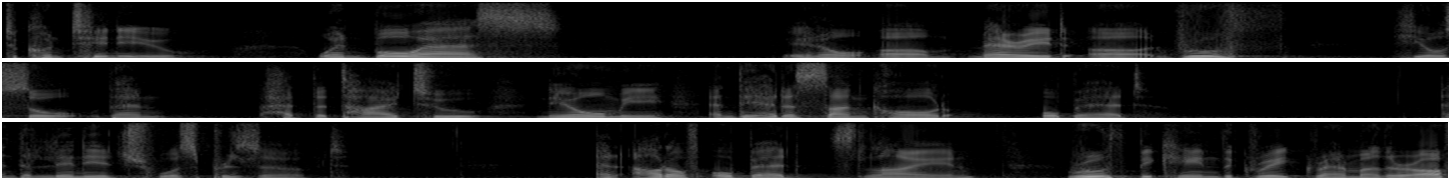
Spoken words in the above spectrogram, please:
to continue, when Boaz, you know, um, married uh, Ruth, he also then had the tie to Naomi, and they had a son called Obed. And the lineage was preserved. And out of Obed's line, Ruth became the great grandmother of,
